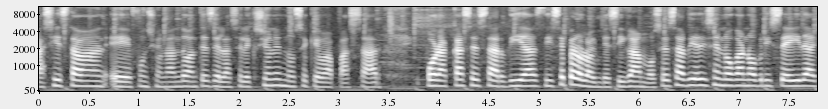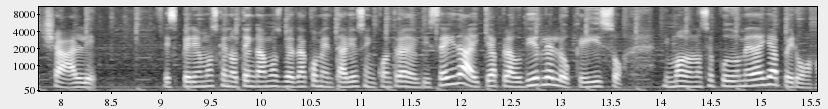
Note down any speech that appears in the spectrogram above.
Así estaban eh, funcionando antes de las elecciones, no sé qué va a pasar. Por acá César Díaz dice, pero lo investigamos. César Díaz dice, no ganó Briseida, chale. Esperemos que no tengamos verdad comentarios en contra de Briseida. Hay que aplaudirle lo que hizo. Ni modo, no se pudo medalla, pero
